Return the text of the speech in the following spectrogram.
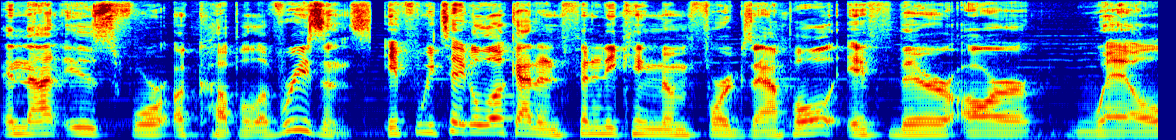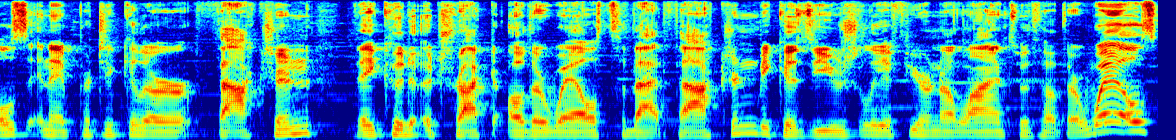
and that is for a couple of reasons. If we take a look at Infinity Kingdom for example if there are whales in a particular faction they could attract other whales to that faction because usually if you're in alliance with other whales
